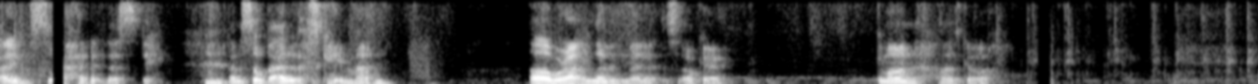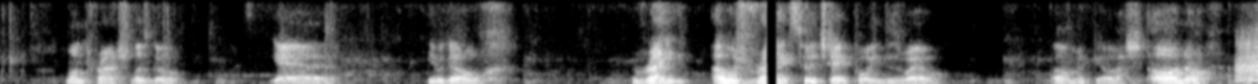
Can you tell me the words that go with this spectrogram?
I am so bad at this game. I'm so bad at this game, man. Oh, we're at 11 minutes. Okay. Come on, let's go. Come on, Crash, let's go. Yeah. Here we go. Right I was right next to a checkpoint as well. Oh my gosh. Oh no. Ah!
